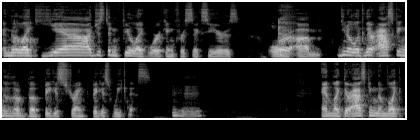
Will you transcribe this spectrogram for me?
and they're like Uh-huh. yeah i just didn't feel like working for six years or um you know like they're asking the the biggest strength biggest weakness hmm and like they're asking them like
